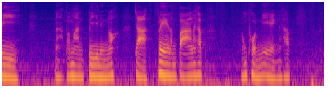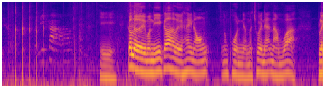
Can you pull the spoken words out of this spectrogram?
ปีนะประมาณปีหนึ่งเนาะจากเปลลำปางนะครับ น้องพลนี่เองนะครับสวัสดีค่ะเอก็เลยวันนี้ก็เลยให้น้องน้องพลเนี่ยมาช่วยแนะนำว่าเปล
